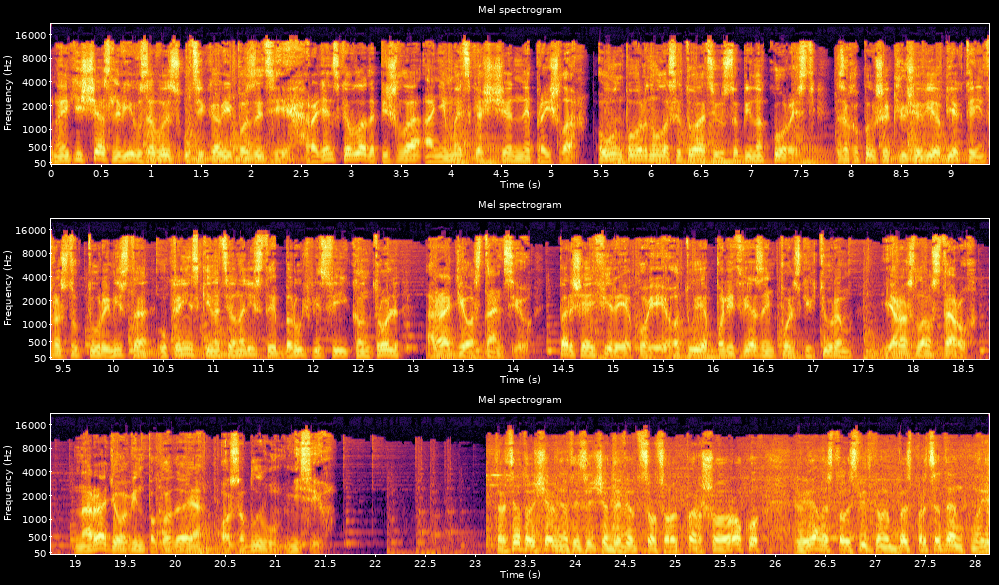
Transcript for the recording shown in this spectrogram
На якийсь час Львів завис у цікавій позиції. Радянська влада пішла, а німецька ще не прийшла. ОУН повернула ситуацію собі на користь, захопивши ключові об'єкти інфраструктури міста. Українські націоналісти беруть під свій контроль радіостанцію, перші ефіри якої готує політв'язень польських тюрем Ярослав Старух. На радіо він покладає особливу місію. 30 червня 1941 року львів'яни стали свідками безпрецедентної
